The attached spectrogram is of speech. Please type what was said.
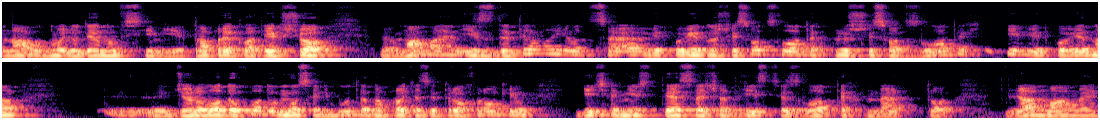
на одну людину в сім'ї. Наприклад, якщо мама із дитиною, це відповідно 600 злотих плюс 600 злотих, і відповідно джерело доходу мусить бути на протязі трьох років більше ніж 1200 злотих нетто для мами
